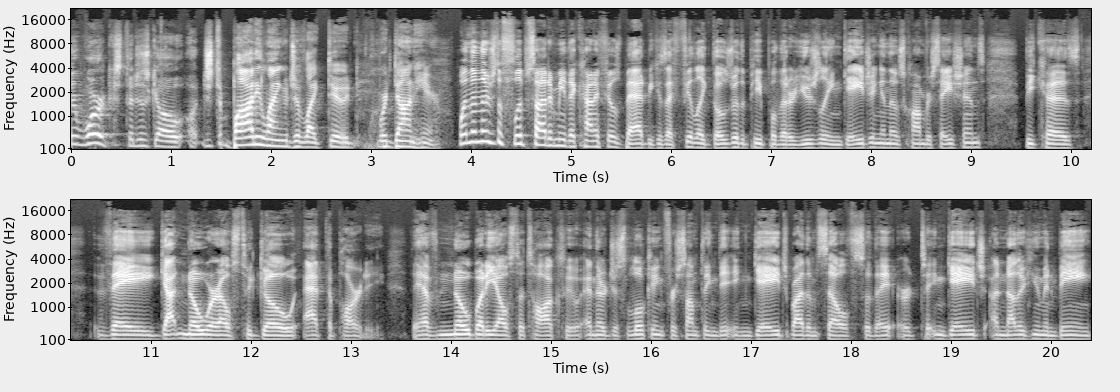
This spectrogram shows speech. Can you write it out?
it works to just go, uh, just a body language of like, dude, we're done here. Well, then there's the flip side of me that kind of feels bad because I feel like those are the people that are usually engaging in those conversations because they got nowhere else to go at the party. They have nobody else to talk to, and they're just looking for something to engage by themselves, so they or to engage another human being,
